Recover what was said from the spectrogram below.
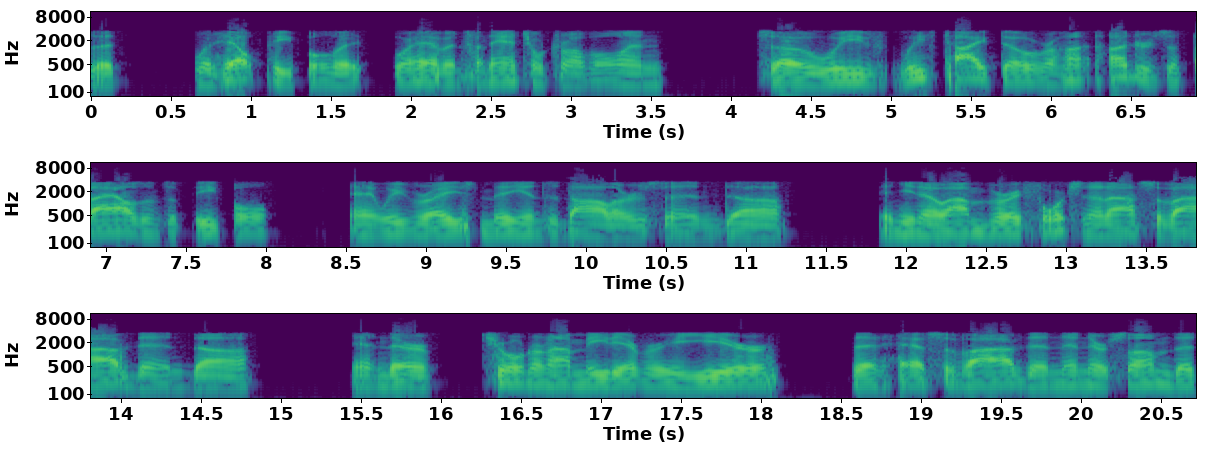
that would help people that were having financial trouble and so we've we've typed over hundreds of thousands of people and we've raised millions of dollars. And uh and you know I'm very fortunate I survived. And uh and there are children I meet every year that have survived. And then there's some that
